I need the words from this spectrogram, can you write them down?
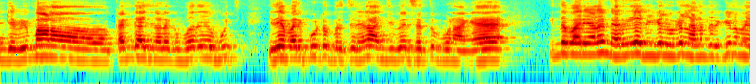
இங்கே விமானம் கண்காட்சி நடக்கும்போது மூச்சு இதே மாதிரி கூட்ட பிரச்சனையில் அஞ்சு பேர் செத்து போனாங்க. இந்த மாதிரியான நிறைய நிகழ்வுகள் நடந்திருக்கு. நம்ம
